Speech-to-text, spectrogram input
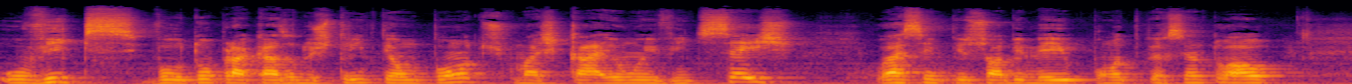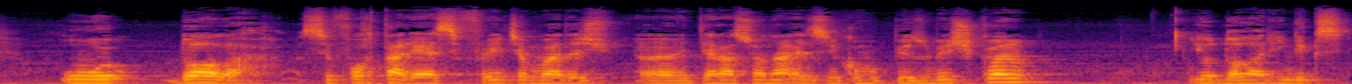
O VIX voltou para casa dos 31 pontos, mas cai 1,26. O S&P sobe meio ponto percentual. O dólar se fortalece frente a moedas uh, internacionais, assim como o peso mexicano. E o dólar index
